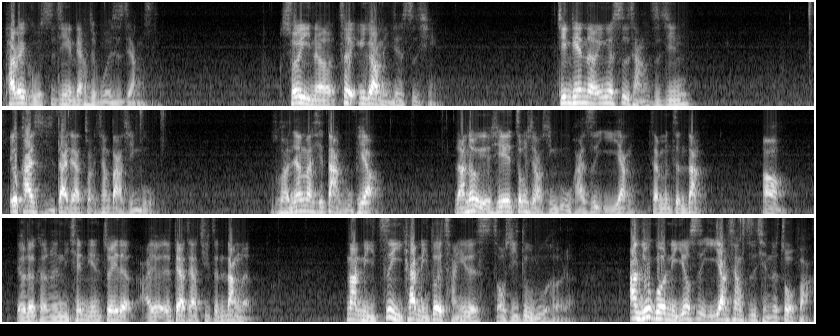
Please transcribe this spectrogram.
台北股市今天量就不会是这样子。所以呢，这预告你一件事情，今天呢，因为市场资金又开始大家转向大型股，转向那些大股票，然后有些中小型股还是一样咱们震荡。哦，有的可能你前几天追的啊，又又掉下去震荡了。那你自己看你对产业的熟悉度如何了？啊，如果你又是一样像之前的做法，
